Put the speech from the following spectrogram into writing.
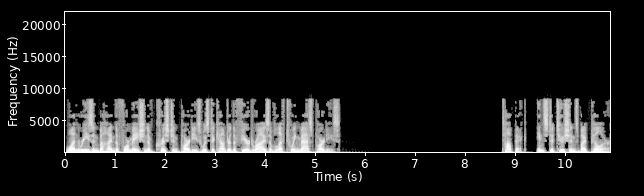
One reason behind the formation of Christian parties was to counter the feared rise of left-wing mass parties. Topic: Institutions by pillar.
